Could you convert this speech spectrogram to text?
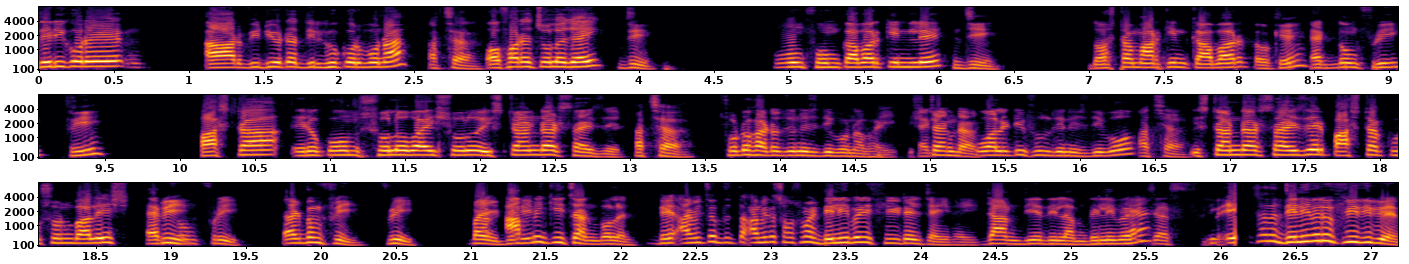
দেরি করে আর ভিডিওটা দীর্ঘ করব না। আচ্ছা। অফারে চলে যাই। জি। ফোম ফোম কাভার কিনলে জি। দশটা মার্কিন কাভার ওকে। একদম ফ্রি ফ্রি পাঁচটা এরকম ষোলো বাই ষোলো স্ট্যান্ডার্ড সাইজের আচ্ছা। ছোটখাটো জিনিস দিব না ভাই। Standard. কোয়ালিটি ফুল জিনিস দিব। আচ্ছা। স্ট্যান্ডার্ড সাইজের পাঁচটা কুশন বালিশ একদম ফ্রি একদম ফ্রি ফ্রি ভাই আপনি কি চান বলেন? আমি তো আমি তো সবসময় ডেলিভারি ফ্রিটাই চাই ভাই। জান দিয়ে দিলাম। ডেলিভারি? চার্জ এর সাথে ডেলিভারি ফ্রি দিবেন?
